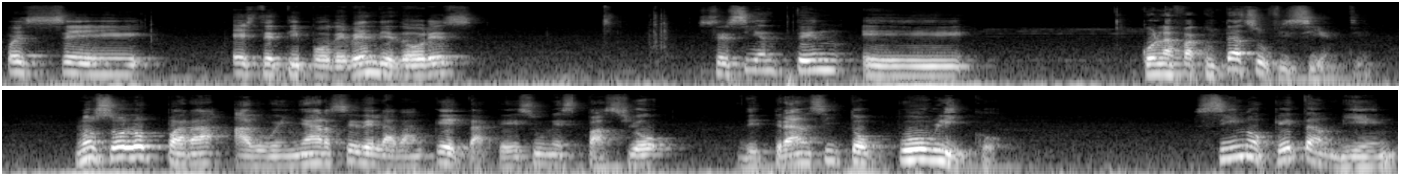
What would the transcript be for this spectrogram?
pues se este tipo de vendedores se sienten eh, con la facultad suficiente, no solo para adueñarse de la banqueta, que es un espacio de tránsito público, sino que también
